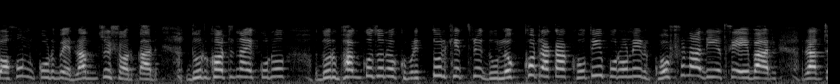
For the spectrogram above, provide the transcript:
বহন করবে রাজ্য সরকার। দুর্ঘটনায় কোনো দুর্ভাগ্যজনক মৃত্যুর ক্ষেত্রে দু লক্ষ টাকা ক্ষতিপূরণের ঘোষণা দিয়েছে এবার রাজ্য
